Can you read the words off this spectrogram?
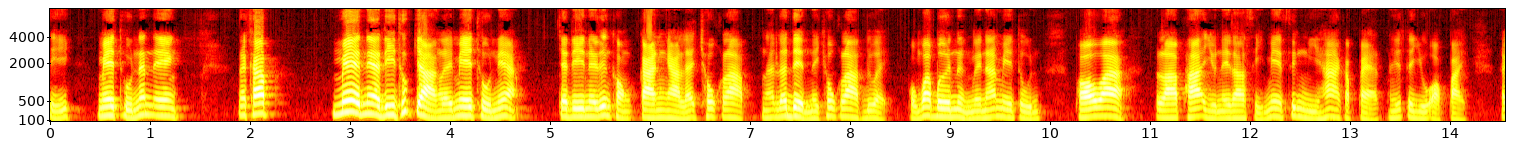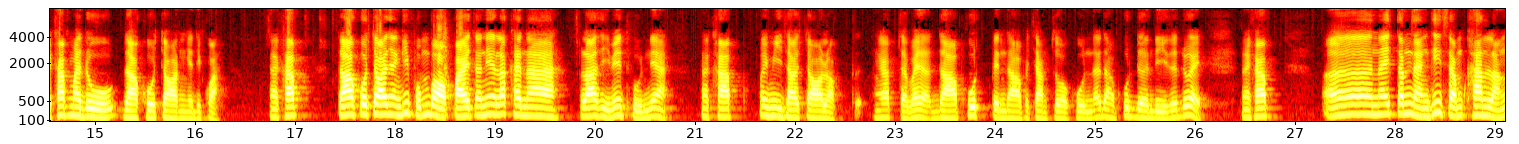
ศีเมถุนนั่นเองนะครับเมษเนี่ยดีทุกอย่างเลยเมถุนเนี่ยจะดีในเรื่องของการงานและโชคลาภนะและเด่นในโชคลาภด้วย ผมว่าเบอร์หนึ่งเลยนะเมถุน เพราะว่า ราพะอยู่ในราศีเมษซึ่งมี 5 กับ8มันจะอยู่ออกไปนะครับ มาดูดาวโคจรกันดีกว่านะครับ ดาวโคจรอย่างที่ผมบอกไปตอนนี้ลัคนาราศีเมถุนเนี่ยนะครับไม่มีดาวจรหรอกนะครับแต่ว่าดาวพุธเป็นดาวประจำตัวคุณและดาวพุธเดินดีซะด้วยนะครับในตำแหน่งที่สำคัญหลัง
